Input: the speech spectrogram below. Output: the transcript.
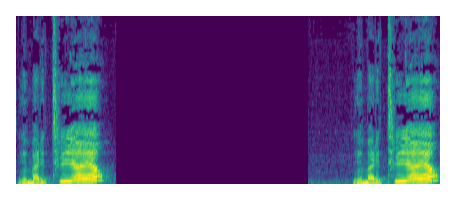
내 말이 틀려요? 내 말이 틀려요?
